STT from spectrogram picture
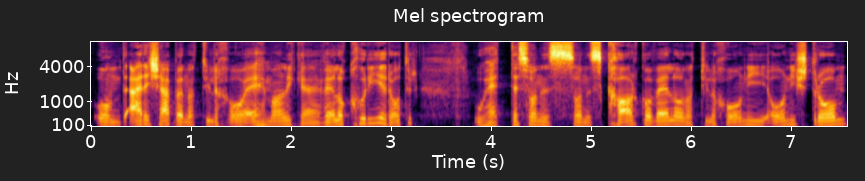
Und er ist eben natürlich auch ehemaliger Velokurier, oder? Und hat dann so ein, so ein Cargo-Velo, natürlich ohne, ohne Strom.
